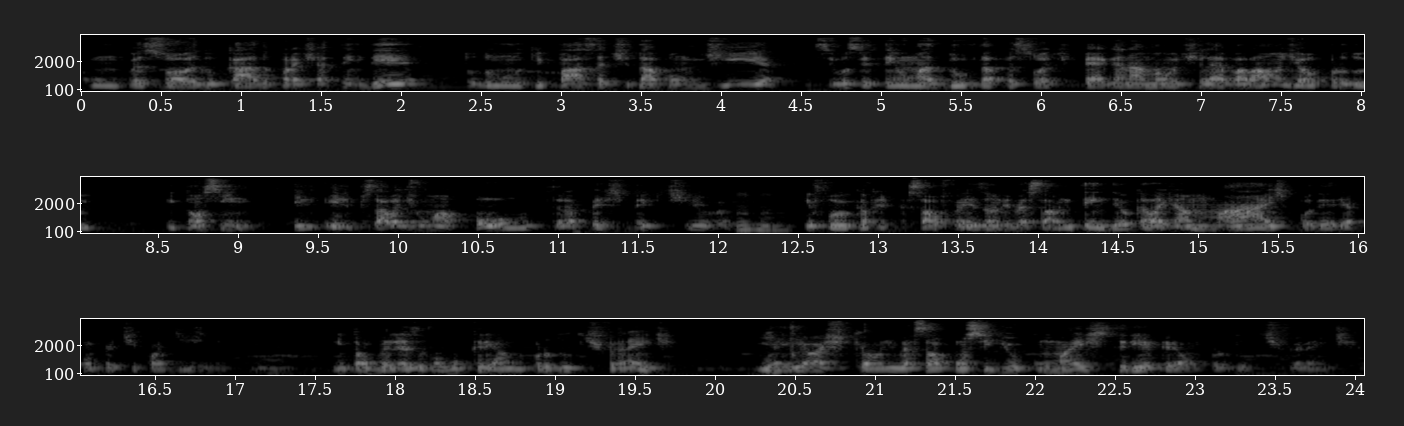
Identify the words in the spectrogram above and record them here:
com um pessoal educado para te atender, todo mundo que passa te dá bom dia. Se você tem uma dúvida, a pessoa te pega na mão e te leva lá onde é o produto. Então, assim, ele, ele precisava de uma outra perspectiva. Uhum. E foi o que a Universal fez. A Universal entendeu que ela jamais poderia competir com a Disney. Uhum. Então, beleza, vamos criar um produto diferente. E aí eu acho que a Universal conseguiu com maestria criar um produto diferente.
